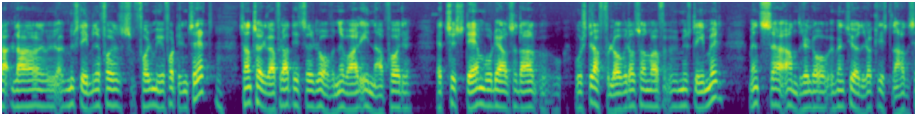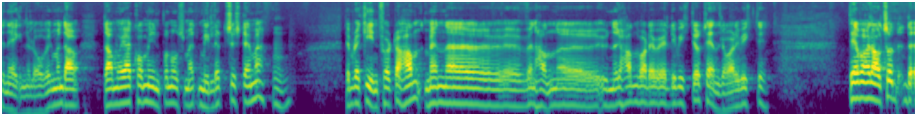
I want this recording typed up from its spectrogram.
la, la muslimene få for mye fortrinnsrett. Så han sørga for at disse lovene var innafor et system hvor, altså da, hvor, straffelover og sånn var muslimer, mens, lov, mens jøder og kristne hadde sine egne lover. Men da da må jeg komme inn på noe som het Millet-systemet. Mm. Det ble ikke innført av han, men, uh, men han, uh, under han var det veldig viktig, og senere var det viktig. Det var altså de,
